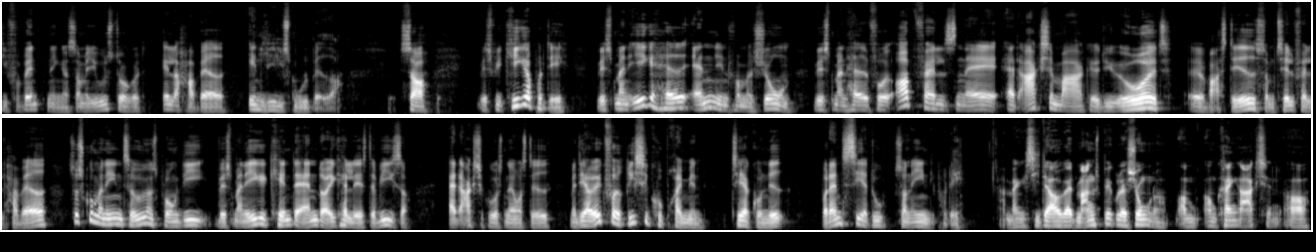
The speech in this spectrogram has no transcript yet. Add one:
de forventninger, som er i udstukket, eller har været en lille smule bedre. Så hvis vi kigger på det, hvis man ikke havde anden information, hvis man havde fået opfattelsen af, at aktiemarkedet i øvrigt øh, var steget, som tilfældet har været, så skulle man egentlig tage udgangspunkt i, hvis man ikke kendte andet og ikke havde læst aviser, at aktiekursen er steget. Men det har jo ikke fået risikopræmien til at gå ned. Hvordan ser du sådan egentlig på det? Ja, man kan sige, at der har jo været mange spekulationer om, omkring aktien, og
